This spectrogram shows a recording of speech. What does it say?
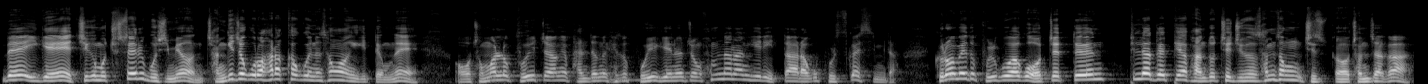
근데 이게 지금 뭐 추세를 보시면 장기적으로 하락하고 있는 상황이기 때문에 어, 정말로 V자형의 반등을 계속 보이기에는 좀 험난한 길이 있다라고 볼 수가 있습니다. 그럼에도 불구하고 어쨌든 필라델피아 반도체 지수 삼성 지수, 어, 전자가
